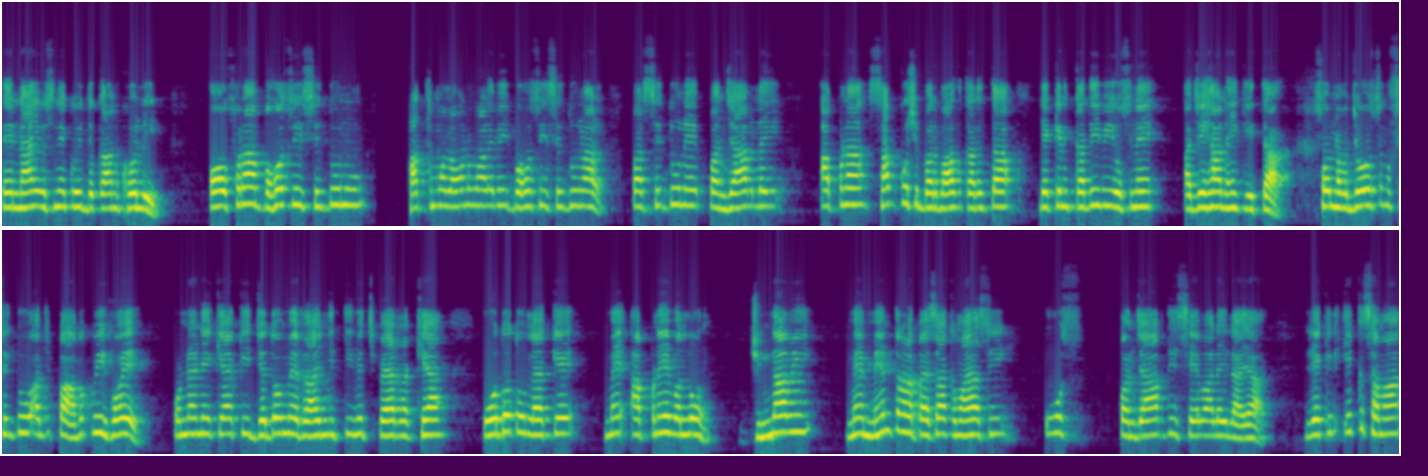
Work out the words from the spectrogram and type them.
ਤੇ ਨਾ ਹੀ ਉਸਨੇ ਕੋਈ ਦੁਕਾਨ ਖੋਲੀ ਆਫਰਾਂ ਬਹੁਤ ਸੀ ਸਿੱਧੂ ਨੂੰ, ਹੱਥ ਮਿਲਾਉਣ ਵਾਲੇ ਵੀ ਬਹੁਤ ਸੀ ਸਿੱਧੂ ਨਾਲ, ਪਰ ਸਿੱਧੂ ਨੇ ਪੰਜਾਬ ਲਈ ਆਪਣਾ ਸਭ ਕੁਝ ਬਰਬਾਦ ਕਰ ਦਿੱਤਾ, ਲੇਕਿਨ ਕਦੀ ਵੀ ਉਸਨੇ ਅਜਿਹਾ ਨਹੀਂ ਕੀਤਾ। ਸੋ ਨਵਜੋਤ ਸਿੰਘ ਸਿੱਧੂ ਅੱਜ ਭਾਵਕ ਵੀ ਹੋਏ। ਉਹਨਾਂ ਨੇ ਕਿਹਾ ਕਿ ਜਦੋਂ ਮੈਂ ਰਾਜਨੀਤੀ ਵਿੱਚ ਪੈਰ ਰੱਖਿਆ, ਉਦੋਂ ਤੋਂ ਲੈ ਕੇ ਮੈਂ ਆਪਣੇ ਵੱਲੋਂ ਜਿੰਨਾ ਵੀ ਮੈਂ ਮਿਹਨਤ ਨਾਲ ਪੈਸਾ ਕਮਾਇਆ ਸੀ, ਉਸ ਪੰਜਾਬ ਦੀ ਸੇਵਾ ਲਈ ਲਾਇਆ। ਲੇਕਿਨ ਇੱਕ ਸਮਾਂ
